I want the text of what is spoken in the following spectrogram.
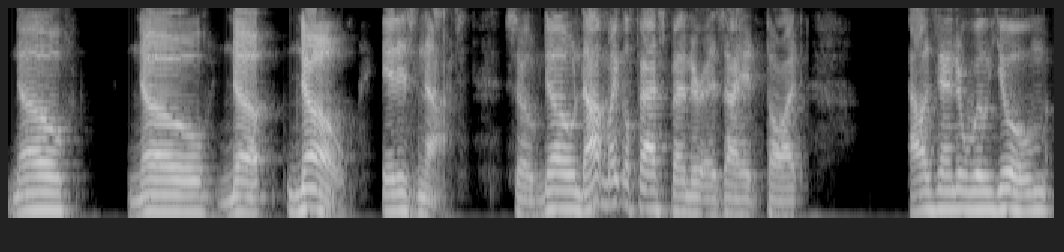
No, no, no, no, it is not. So, no, not Michael Fassbender as I had thought. Alexander William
